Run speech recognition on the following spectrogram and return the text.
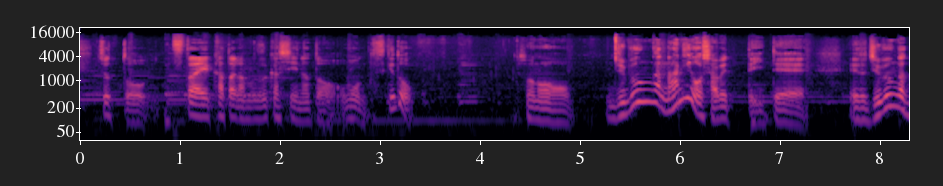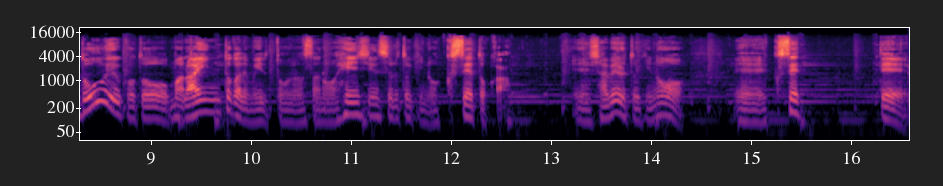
ーちょっと伝え方が難しいなと思うんですけどその自分が何を喋っていて、えーと自分がどういうことを、まあ、LINE とかでもいいと思いますあの返信する時の癖とか喋、えーる時の、えー癖って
